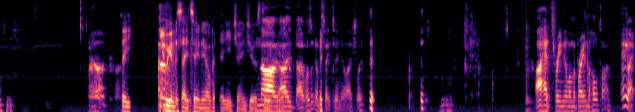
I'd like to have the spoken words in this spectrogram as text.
oh Christ. So you, were going to say 2 0, but then you changed yours. No, I, I wasn't going to say 2 0, actually. I had 3 0 on the brain the whole time. Anyway,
